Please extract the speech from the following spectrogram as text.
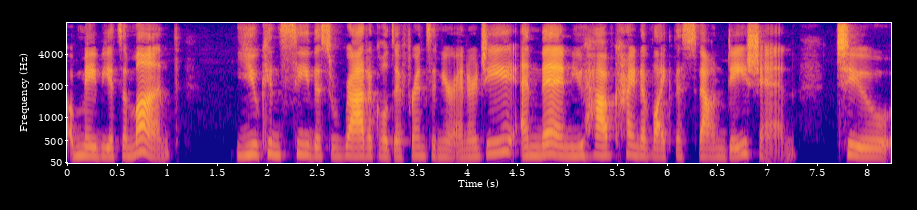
uh, maybe it's a month, you can see this radical difference in your energy. And then you have kind of like this foundation to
